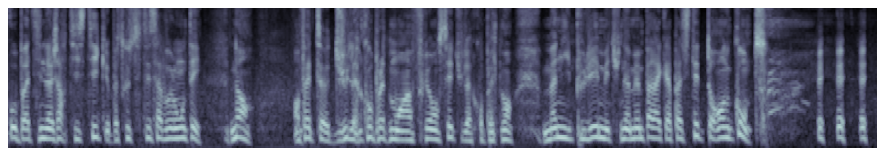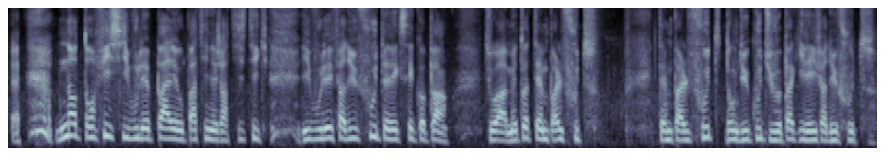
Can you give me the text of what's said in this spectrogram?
au patinage artistique parce que c'était sa volonté. Non, en fait, tu l'as complètement influencé, tu l'as complètement manipulé, mais tu n'as même pas la capacité de te rendre compte. non, ton fils, il voulait pas aller au patinage artistique. Il voulait faire du foot avec ses copains. Tu vois, mais toi, t'aimes pas le foot. T'aimes pas le foot, donc du coup, tu veux pas qu'il aille faire du foot.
